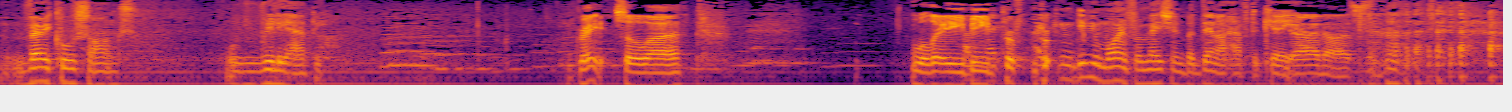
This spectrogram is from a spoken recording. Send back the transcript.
very cool songs. We're really happy. Great. So, uh, will they be? I, perf- can, I can give you more information, but then I'll have to kill you. Yeah, I know.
